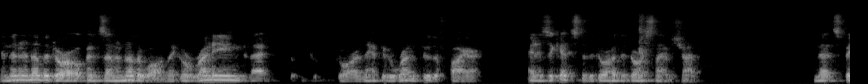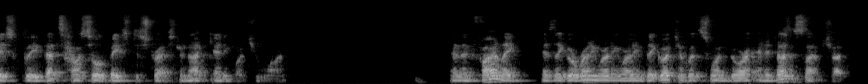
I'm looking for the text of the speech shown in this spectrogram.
And then another door opens on another wall. And they go running to that door and they have to go run through the fire. And as it gets to the door, the door slams shut. And that's basically, that's household based distress. You're not getting what you want. And then finally, as they go running, running, running, they go to this one door and it doesn't slam shut.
